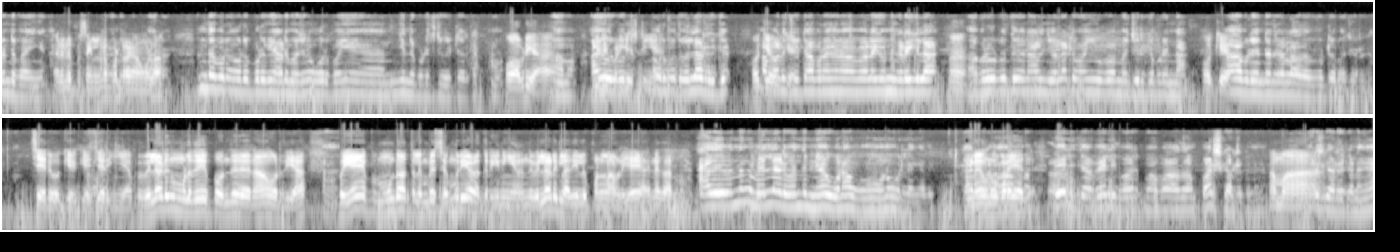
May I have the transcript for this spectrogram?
ரெண்டு பையங்க. ரெண்டு பசங்க. என்ன பண்ணுறாங்க அவங்களாம்? இந்த அப்புறம் ஒரு பொறுமையாக ஆடு மாசம் ஒரு பையன் இன்ஜினியர் படிச்சுட்டு வீட்டில் இருக்கான். ஓ அப்படியா? ஆமா. இது அது ஒரு பத்து- ஒரு பத்து விளையாடு இருக்கு. படிச்சுட்டு அப்புறம் வேலைக்கு ஒன்றும் கிடைக்கல. அப்புறம் ஒரு பத்து நாலஞ்சு விளையாட்டு வாங்கி வச்சிருக்கு அப்படின்னா ஓகே அப்படின்ட்டு அதை விட்டு வச்சிருக்கேன். சரி ஓகே ஓகே சரிங்க. இப்போ விளையாடுங்க பொழுது இப்போ வந்து நான் வருதியா இப்போ ஏன் இப்போ மூன்றாவது தலைமுறை செம்மறியா வளர்க்குறீங்க நீங்கள் வந்து விளையாடுகள் அதிகம் பண்ணலாம் இல்லையா என்ன காரணம்? அது வந்துங்க வெள்ளாடு வந்து மேவு உணவு உணவு இல்லைங்க அது. உணவு கிடையாது. வேலி வேலி அதெல்லாம் பாரிஸ் காட்டு இருக்குங்க. ஆமாம் பாரிஸ் காட்டு இருக்கணுங்க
